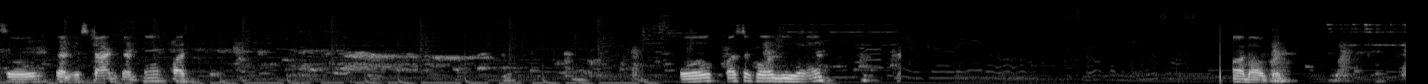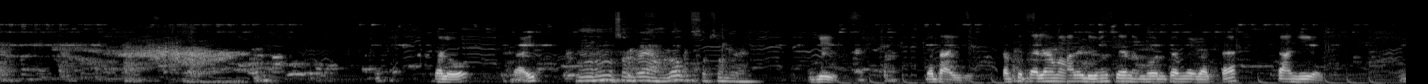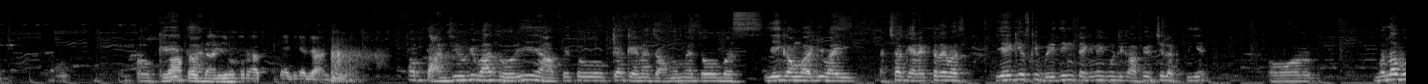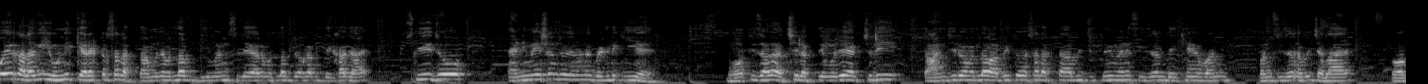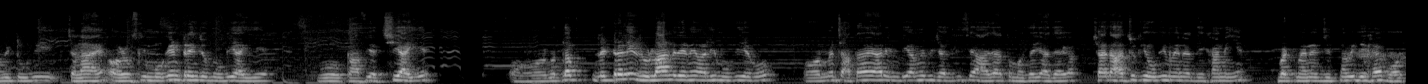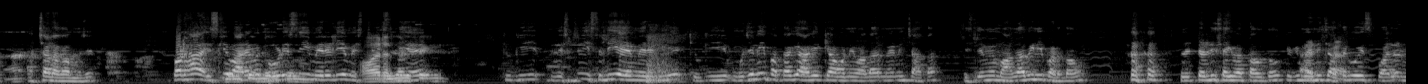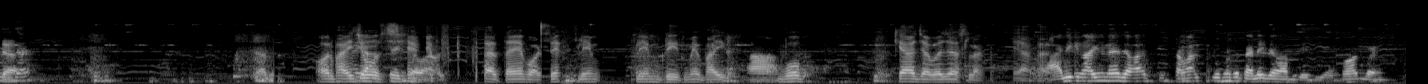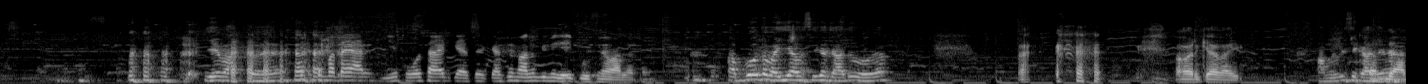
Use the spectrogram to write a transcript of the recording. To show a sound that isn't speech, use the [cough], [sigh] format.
सो चल स्टार्ट करते हैं। फ़र्स्ट तो फ़र्स्ट ऑफ़ ऑल वी है about it hello right hmm सुन रहे हैं हम लोग सब सुन रहे हैं। जी बताइए। सबसे पहले हमारे नंबर पे हमें रखता है तांजीरो ओके तो आप तांजीरो को आप क्या क्या जानते हैं? अब तांजीरो की बात हो रही है यहाँ पे तो क्या कहना चाहूँगा मैं तो बस यही कहूँगा कि भाई अच्छा कैरेक्टर है बस। ये है कि उसकी ब्रीदिंग टेक्निक मुझे काफ़ी अच्छी लगती है। और मतलब वो एक अलग ही यूनिक कैरेक्टर सा लगता है मुझे मतलब डीमन स्लेयर मतलब जो अगर देखा जाए उसकी जो एनिमेशन जो इन्होंने बिल्ड की है बहुत ही ज़्यादा अच्छी लगती है मुझे। एक्चुअली तांजीरो मतलब अभी तो ऐसा लगता है अभी जितने भी मैंने सीज़न देखे हैं वन वन सीज़न अभी चला है तो अभी टू भी चला है और उसकी मुगेन ट्रेन जो मूवी आई है वो काफ़ी अच्छी आई है। और मतलब लिटरली रुलाने देने वाली मूवी है वो। और मैं चाहता हूँ यार इंडिया में भी जल्दी से आ जाए तो मज़ा ही आ जाएगा। शायद आ चुकी होगी मैंने देखा नहीं है बट मैंने जितना भी देखा है बहुत अच्छा लगा मुझे। पर हाँ इसके बारे में थोड़ी सी मेरे लिए मिस्टेक है। क्योंकि मिस्ट्री इसलिए है मेरे लिए क्योंकि मुझे नहीं पता कि आगे क्या होने वाला है मैं नहीं चाहता। इसलिए मैं मांगा भी नहीं पढ़ता हूँ। [laughs] लिटरली सही बताऊँ तो क्योंकि मैं नहीं चाहता कोई स्पॉइलर मिल जाए। और भाई जो करता है व्हाट्सएप फ्लेम फ्लेम ब्रीथ में भाई हाँ। वो क्या ज़बरदस्त लगता है यार। भाई ने जवाब सवाल पूछने से पहले जवाब दे दिया बहुत बढ़िया। [laughs] ये बात तो है। [laughs] पता यार ये फोर साइड कैसे कैसे मालूम कि मैं यही पूछने वाला था? अब वो तो भैया उसी का जादू होगा। [laughs] और क्या भाई? हमें भी सिखा देना।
